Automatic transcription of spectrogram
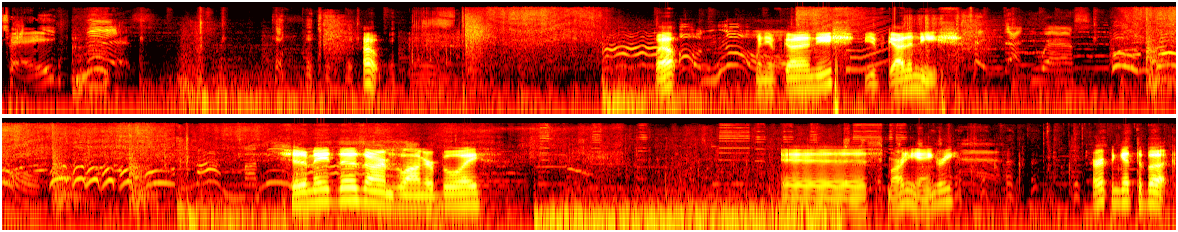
Take this! Oh. Well, when you've got a niche, you've got a niche. Should have made those arms longer, boy. Is Smarty angry? Hurry up and get the book.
